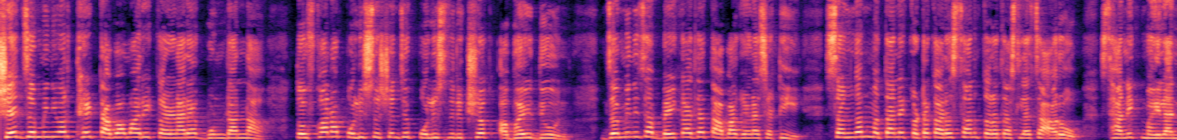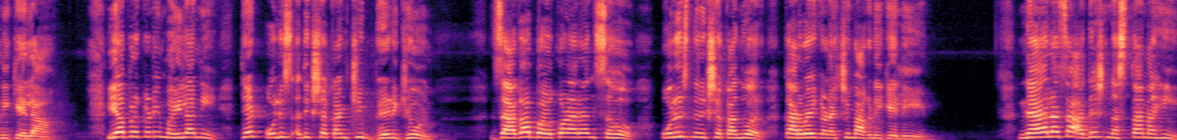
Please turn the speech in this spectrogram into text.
शेत जमिनीवर थेट ताबामारी करणाऱ्या गुंडांना तोफखाना पोलीस स्टेशनचे पोलीस निरीक्षक अभय देऊन जमिनीचा बेकायदा ताबा घेण्यासाठी संगनमताने कटकारस्थान करत असल्याचा आरोप स्थानिक महिलांनी केला. या प्रकरणी महिलांनी थेट पोलीस अधीक्षकांची भेट घेऊन जागा बळकवणाऱ्यांसह पोलीस निरीक्षकांवर कारवाई करण्याची मागणी केली. न्यायालयाचा आदेश नसतानाही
